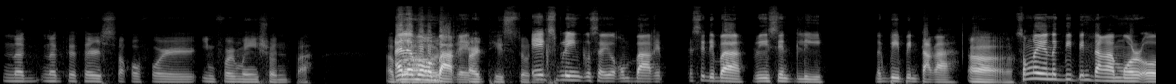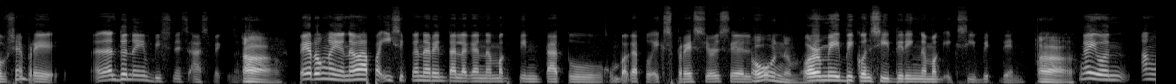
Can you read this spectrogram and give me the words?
nag, nagte-thirst ako for information pa. Alam mo kung about bakit? Art history. I-explain ko sa'yo kung bakit. Kasi di ba recently, nagpipinta ka. Ah, So ngayon, nagpipinta ka more of, syempre, Nandun na yung business aspect nun. Ah, Pero ngayon, napapaisip ka na rin talaga na magpinta to, kumbaga to express yourself. oo naman. Or maybe considering na mag-exhibit din. Ah, Ngayon, ang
